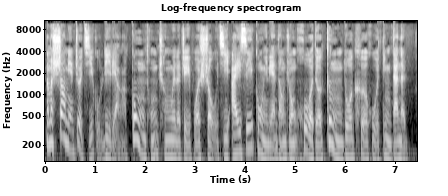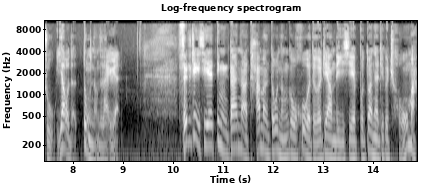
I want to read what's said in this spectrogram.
那么上面这几股力量啊，共同成为了这一波手机 IC 供应链当中获得更多客户订单的主要的动能的来源。随着这些订单呢，他们都能够获得这样的一些不断的这个筹码，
